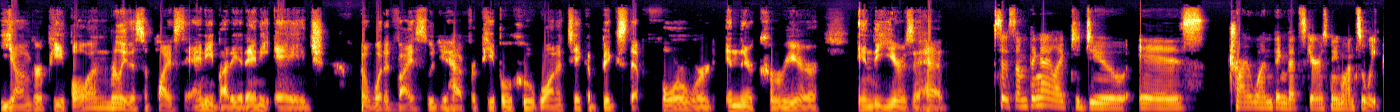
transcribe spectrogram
younger people. And really, this applies to anybody at any age. But what advice would you have for people who want to take a big step forward in their career in the years ahead? So, something I like to do is try one thing that scares me once a week.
